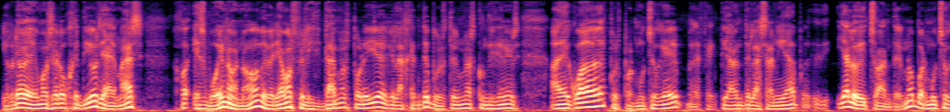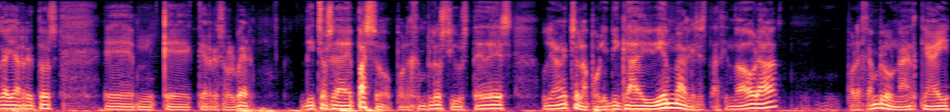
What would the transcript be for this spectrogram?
yo creo que debemos ser objetivos y además es bueno, ¿no? Deberíamos felicitarnos por ello de que la gente pues esté en unas condiciones adecuadas, pues por mucho que efectivamente la sanidad, pues, ya lo he dicho antes, ¿no? Por mucho que haya retos eh, que, que resolver. Dicho sea de paso, por ejemplo, si ustedes hubieran hecho la política de vivienda que se está haciendo ahora, por ejemplo, una vez que hay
